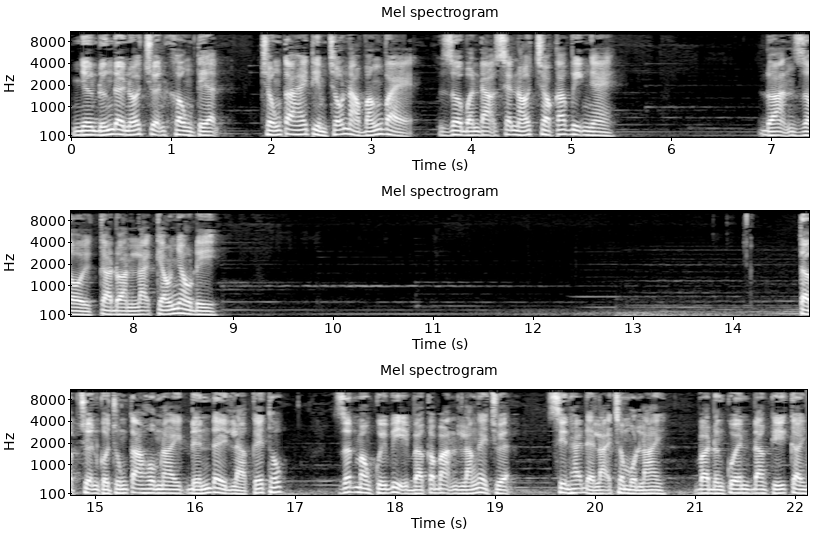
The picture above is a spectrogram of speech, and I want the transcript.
nhưng đứng đây nói chuyện không tiện. Chúng ta hãy tìm chỗ nào vắng vẻ, rồi bần đạo sẽ nói cho các vị nghe. Đoạn rồi cả đoàn lại kéo nhau đi. Tập truyện của chúng ta hôm nay đến đây là kết thúc. Rất mong quý vị và các bạn lắng nghe chuyện. Xin hãy để lại cho một like và đừng quên đăng ký kênh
